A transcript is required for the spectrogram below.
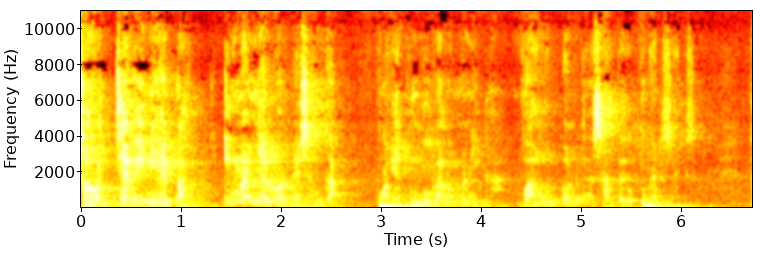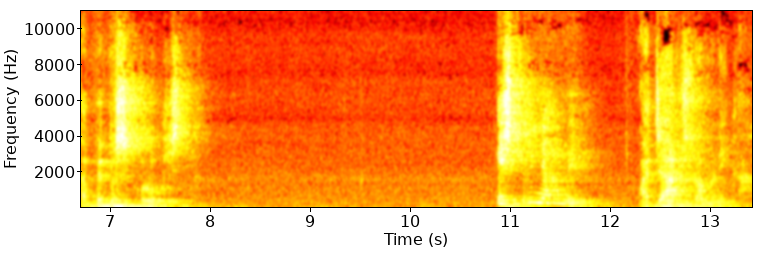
cowok cewek ini hebat, imannya luar biasa enggak. Pokoknya tunggu kalau menikah, walaupun nggak sampai hubungan seks, tapi psikologisnya. Istrinya hamil, wajar sudah menikah.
